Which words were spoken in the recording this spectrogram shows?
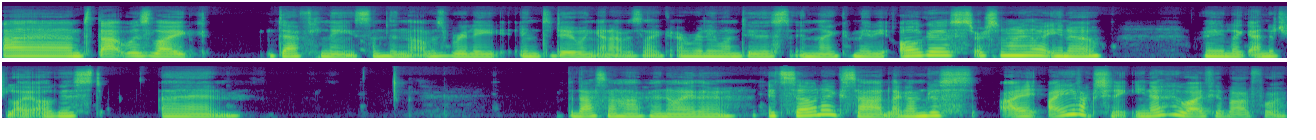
And that was like definitely something that I was really into doing and I was like, I really want to do this in like maybe August or something like that, you know? Maybe like end of July, August. Um but that's not happening either. It's so like sad. Like I'm just I I've actually you know who I feel bad for?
